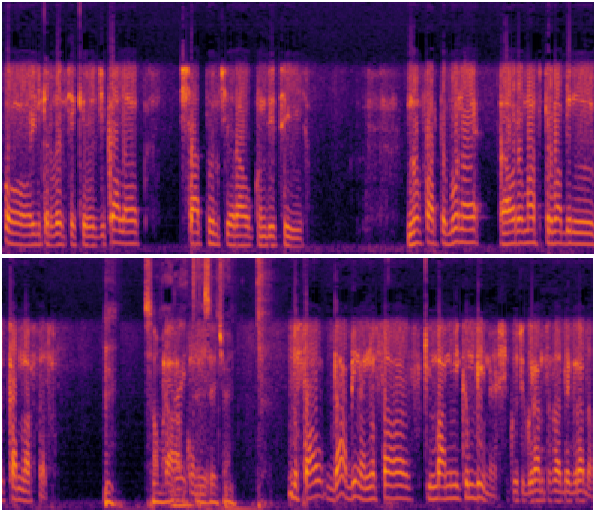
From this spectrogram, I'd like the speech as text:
o intervenție chirurgicală și atunci erau condiții nu foarte bune, au rămas probabil cam la fel. Hmm. Sau mai răi acum. 10 ani. Sau, da, bine, nu s-a schimbat nimic în bine și cu siguranță s-a degradat.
